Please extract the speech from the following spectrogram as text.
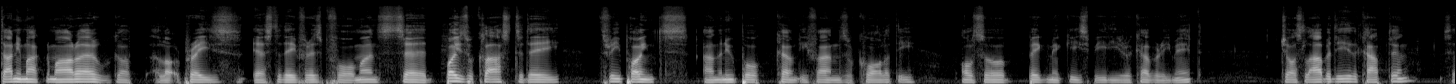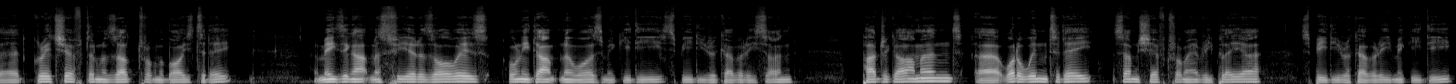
Danny McNamara, who got a lot of praise yesterday for his performance, said, Boys were class today, three points, and the Newport County fans were quality. Also, Big Mickey, speedy recovery, mate. Joss Labadie, the captain, said, Great shift and result from the boys today. Amazing atmosphere as always. Only dampener was Mickey D, speedy recovery, son. Padraig Amond, uh, what a win today. Some shift from every player. Speedy recovery, Mickey D.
